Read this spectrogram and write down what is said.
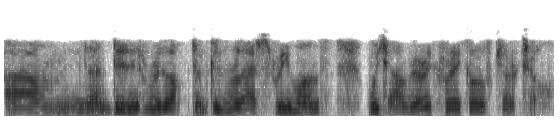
Um, I did it reluctantly in the last three months, which are very critical of Churchill.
